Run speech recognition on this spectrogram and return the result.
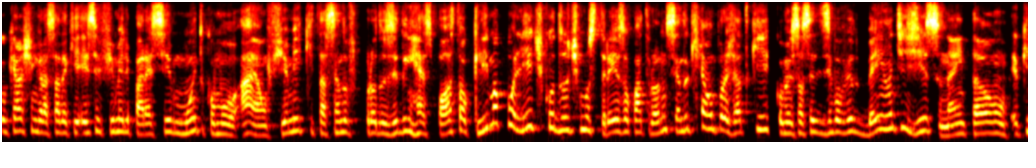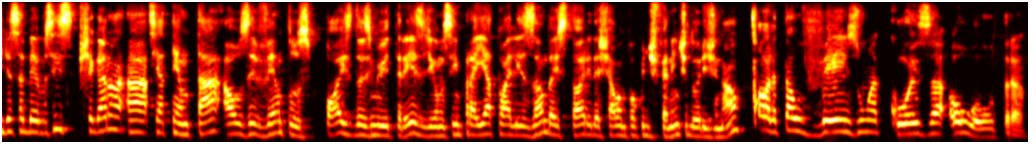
o que eu acho engraçado é que esse filme ele parece muito como, ah, é um filme que está sendo produzido em resposta ao clima político dos últimos três ou quatro anos, sendo que é um projeto que começou a ser desenvolvido bem antes disso, né? Então, eu queria saber, vocês chegaram a se atentar aos eventos pós 2013, digamos assim, para ir atualizando a história e deixá-la um pouco diferente do original? Olha, talvez uma coisa ou outra,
